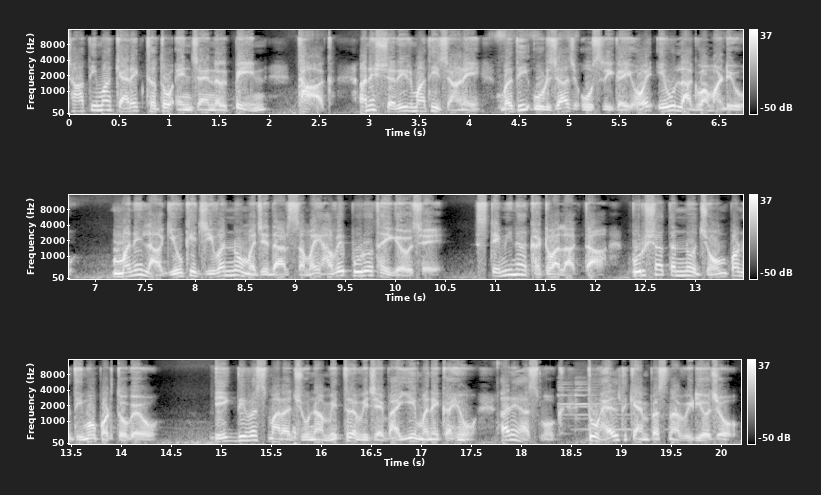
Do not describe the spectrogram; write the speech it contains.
છાતીમાં ક્યારેક થતો એન્જાઇનલ પેઇન થાક અને શરીરમાંથી જાણે બધી ઊર્જા જ ઓસરી ગઈ હોય એવું લાગવા માંડ્યું. મને લાગ્યું કે જીવનનો મજેદાર સમય હવે પૂરો થઈ ગયો છે. સ્ટેમિના ઘટવા લાગતા પુરુષાતનનો જોમ પણ ધીમો પડતો ગયો. એક દિવસ મારા જૂના મિત્ર વિજયભાઈએ મને કહ્યું, અરે હસમુખ, તું હેલ્થ કેમ્પસના વીડિયો જો.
